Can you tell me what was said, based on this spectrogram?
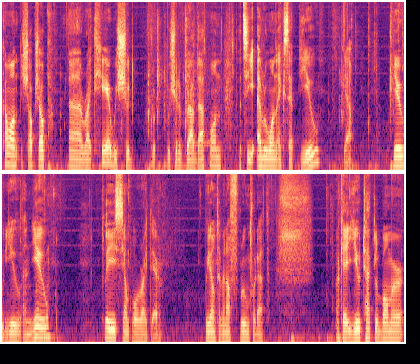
Come on, shop, shop. Uh, right here, we should we should have grabbed that one. Let's see, everyone except you. Yeah, you, you, and you. Please jump over right there. We don't have enough room for that. Okay, you tackle bomber,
